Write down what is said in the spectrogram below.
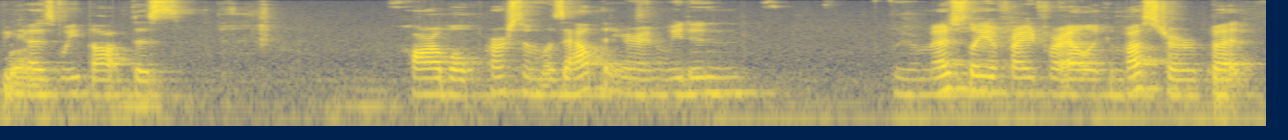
because we thought this horrible person was out there and we didn't we were mostly afraid for Alec and Buster, but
